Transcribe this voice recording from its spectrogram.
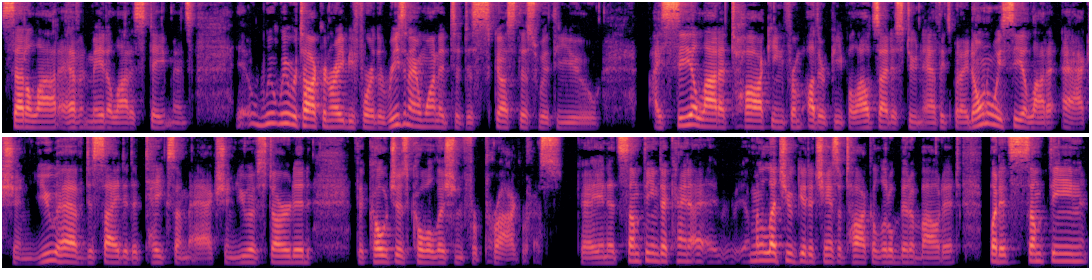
said a lot. I haven't made a lot of statements we, we were talking right before. The reason I wanted to discuss this with you, I see a lot of talking from other people outside of student athletes, but I don't always see a lot of action. You have decided to take some action. You have started the Coaches Coalition for Progress. Okay, and it's something to kind of, I'm going to let you get a chance to talk a little bit about it, but it's something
